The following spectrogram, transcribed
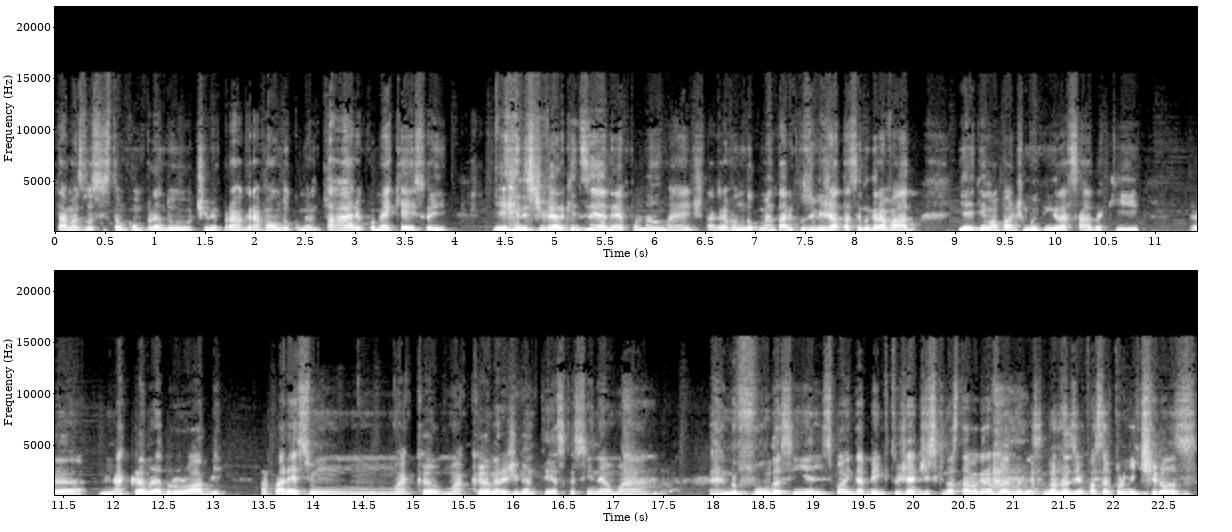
tá, mas vocês estão comprando o time para gravar um documentário? Como é que é isso aí? E eles tiveram que dizer, né? Pô, não, é, a gente tá gravando um documentário, inclusive já tá sendo gravado. E aí tem uma parte muito engraçada que uh, na câmera do Rob aparece um, uma, uma câmera gigantesca, assim, né? Uma. no fundo, assim, eles, pô, ainda bem que tu já disse que nós estava gravando, né? Senão nós ia passar por mentiroso.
